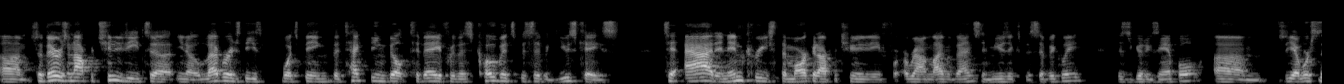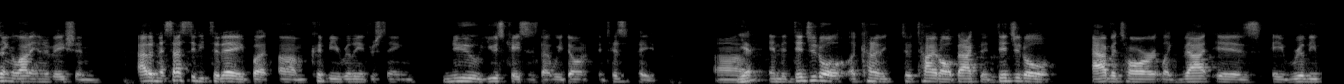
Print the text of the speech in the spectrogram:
Um, so there's an opportunity to you know leverage these what's being the tech being built today for this COVID specific use case to add and increase the market opportunity for, around live events and music specifically is a good example. Um, so yeah, we're seeing a lot of innovation out of necessity today, but um, could be really interesting new use cases that we don't anticipate. Um, yeah. And the digital, like kind of to tie it all back, the digital avatar, like that is a really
